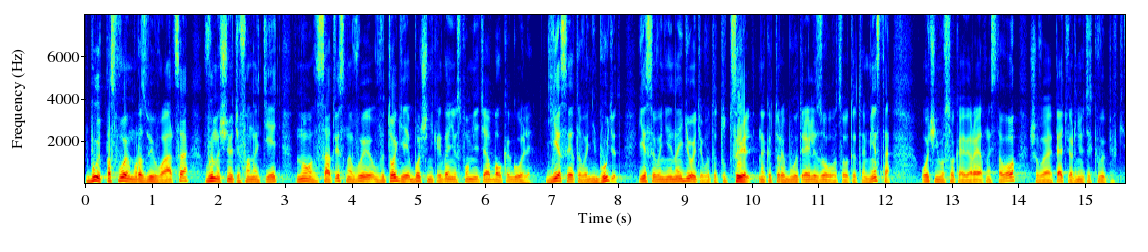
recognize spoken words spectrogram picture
будет по-своему развиваться, вы начнете фанатеть, но, соответственно, вы в итоге больше никогда не вспомните об алкоголе. Если этого не будет, если вы не найдете вот эту цель, на которой будет реализовываться вот это место, очень высокая вероятность того, что вы опять вернетесь к выпивке.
